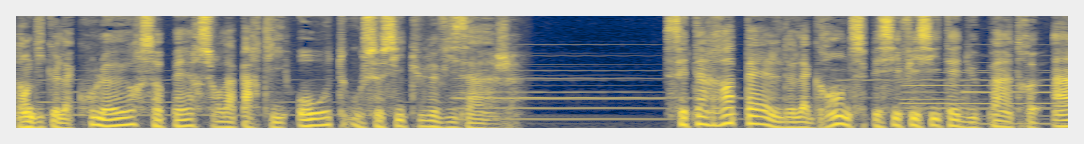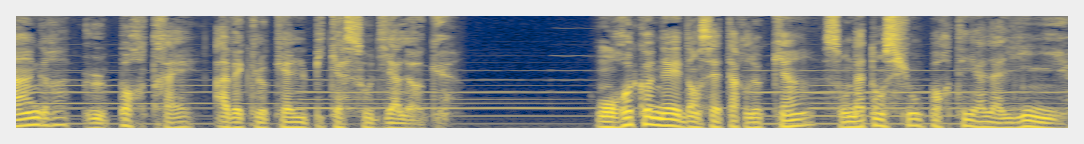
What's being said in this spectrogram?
tandis que la couleur s'opère sur la partie haute où se situe le visage. C'est un rappel de la grande spécificité du peintre Ingres, le portrait avec lequel Picasso dialogue. On reconnaît dans cet arlequin son attention portée à la ligne,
